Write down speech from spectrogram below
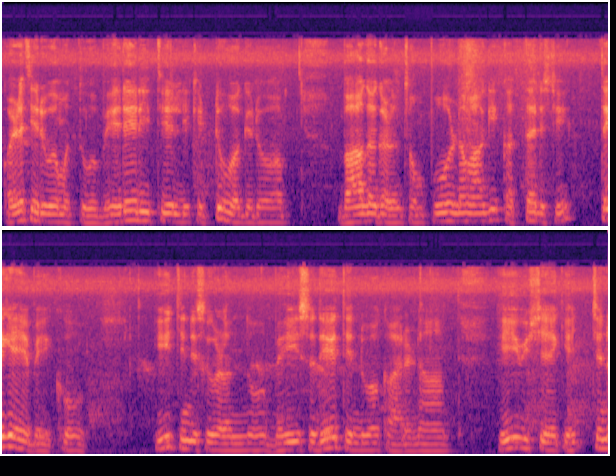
ಕೊಳೆತಿರುವ ಮತ್ತು ಬೇರೆ ರೀತಿಯಲ್ಲಿ ಕೆಟ್ಟು ಹೋಗಿರುವ ಭಾಗಗಳನ್ನು ಸಂಪೂರ್ಣವಾಗಿ ಕತ್ತರಿಸಿ ತೆಗೆಯಬೇಕು. ಈ ತಿನಿಸುಗಳನ್ನು ಬೇಯಿಸದೇ ತಿನ್ನುವ ಕಾರಣ ಈ ವಿಷಯಕ್ಕೆ ಹೆಚ್ಚಿನ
